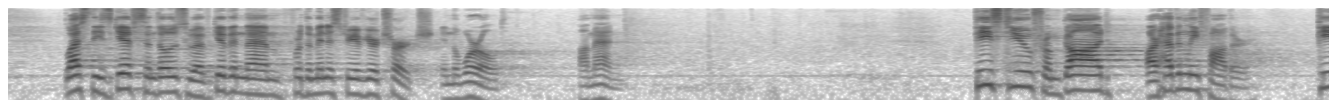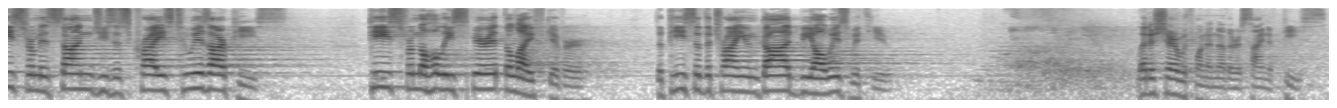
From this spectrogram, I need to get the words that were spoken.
Bless these gifts and those who have given them for the ministry of your church in the world. Amen. Peace to you from God, our Heavenly Father. Peace from His Son, Jesus Christ, who is our peace. Peace from the Holy Spirit, the life giver. The peace of the triune God be always with you. Let us share with one another a sign of peace.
